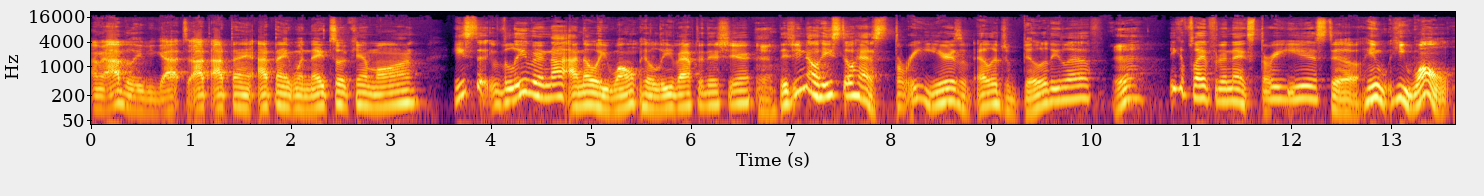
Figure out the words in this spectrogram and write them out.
I mean, I believe you got to. I, I think. I think when they took him on, he still. Believe it or not, I know he won't. He'll leave after this year. Yeah. Did you know he still has three years of eligibility left? Yeah, He could play for the next three years still. He he won't.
